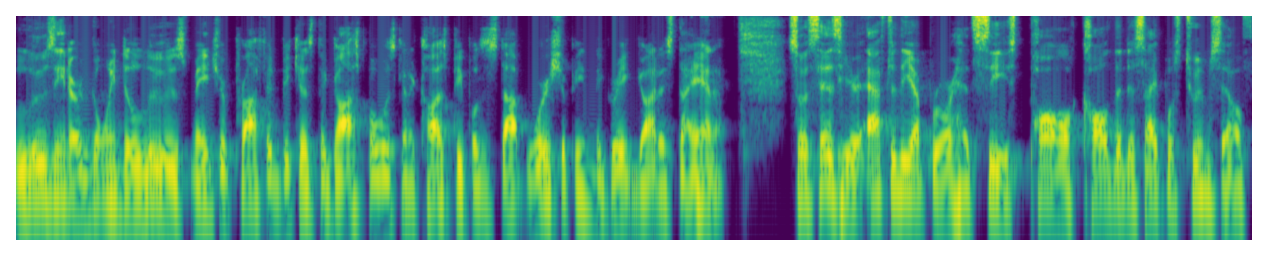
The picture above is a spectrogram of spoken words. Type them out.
losing or going to lose major profit because the gospel was going to cause people to stop worshiping the great goddess Diana. So it says here, after the uproar had ceased, Paul called the disciples to himself,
